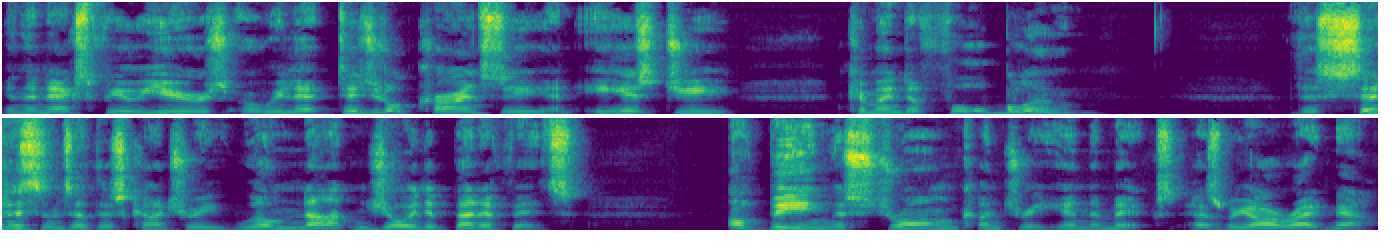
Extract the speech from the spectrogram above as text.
in the next few years or we let digital currency and ESG come into full bloom, the citizens of this country will not enjoy the benefits of being the strong country in the mix, as we are right now.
